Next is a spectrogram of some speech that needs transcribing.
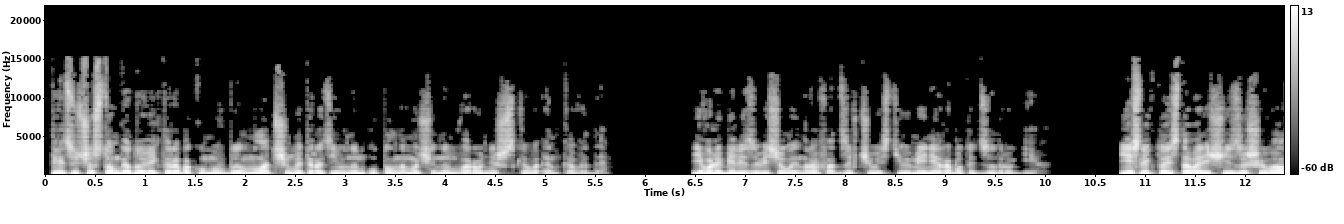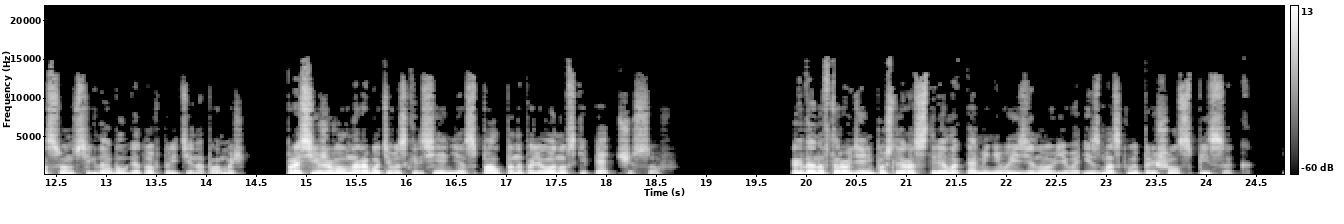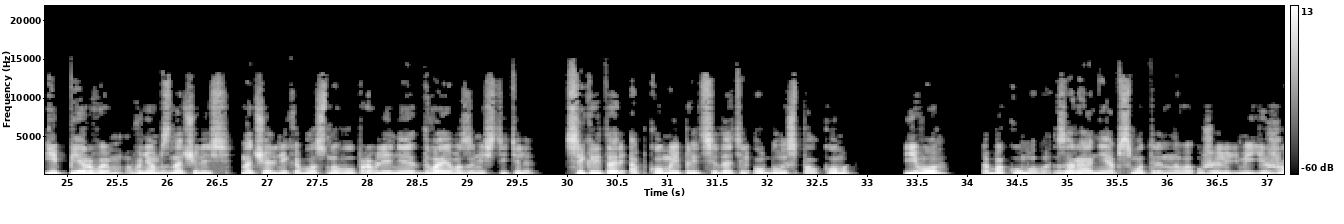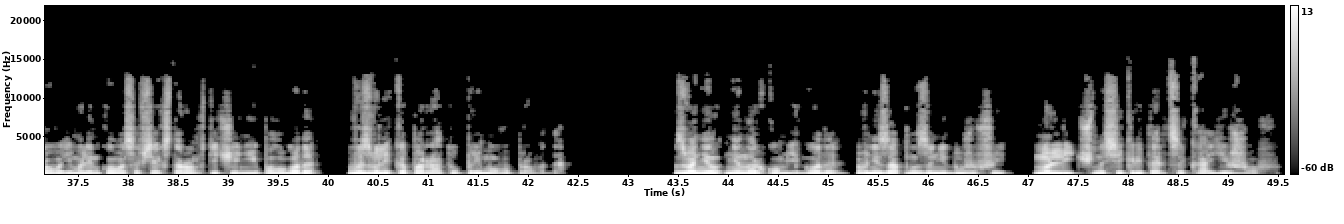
В 1936 году Виктор Абакумов был младшим оперативным уполномоченным Воронежского НКВД. Его любили за веселый нрав, отзывчивость и умение работать за других. Если кто из товарищей зашивался, он всегда был готов прийти на помощь, просиживал на работе воскресенья, спал по-наполеоновски пять часов. Когда на второй день после расстрела Каменева и Зиновьева из Москвы пришел список, и первым в нем значились начальник областного управления, два его заместителя, секретарь обкома и председатель облсполкома, его, Абакумова, заранее обсмотренного уже людьми Ежова и Маленкова со всех сторон в течение полугода, вызвали к аппарату прямого провода. Звонил не нарком Егода, внезапно занедуживший, но лично секретарь ЦК Ежов.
